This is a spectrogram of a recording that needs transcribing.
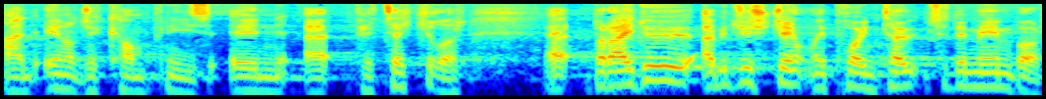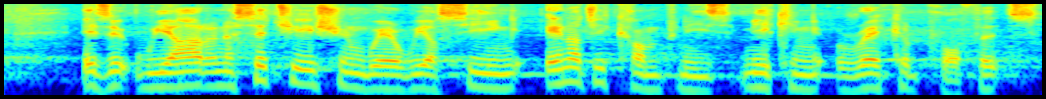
and energy companies in uh, particular. Uh, but I, do, I would just gently point out to the member is that we are in a situation where we are seeing energy companies making record profits.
